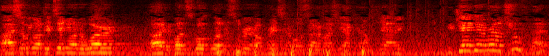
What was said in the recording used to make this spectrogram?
Alright, so we're going to continue on the word. Alright, the brother spoke on the spirit of praise to the Most High, Mashiach, Yahushua. You can't get around truth, man.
